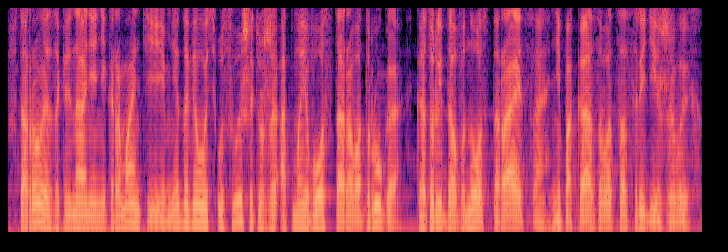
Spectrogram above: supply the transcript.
Второе заклинание некромантии мне довелось услышать уже от моего старого друга, который давно старается не показываться среди живых.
